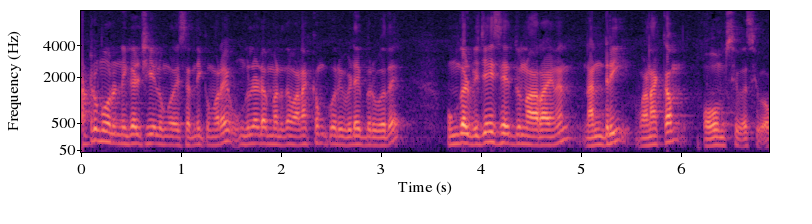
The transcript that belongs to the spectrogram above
மற்றும் ஒரு நிகழ்ச்சியில் உங்களை சந்திக்கும் வரை உங்களிடமிருந்து வணக்கம் கூறி விடைபெறுவது உங்கள் விஜய் சேது நாராயணன். நன்றி வணக்கம் ஓம் சிவ சிவ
